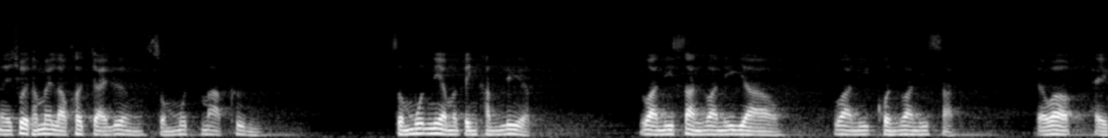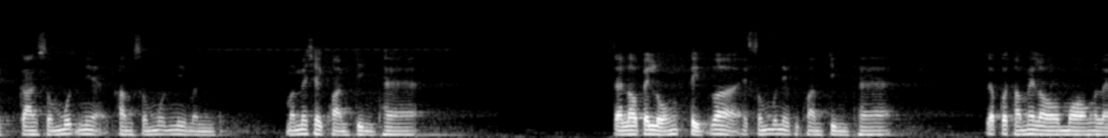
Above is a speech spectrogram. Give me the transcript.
มันช่วยทำให้เราเข้าใจเรื่องสมมุติมากขึ้น สมมุติเนี่ยมันเป็นคำเรียก ว่านี้สั้นว่านี้ยาว ว่านี้คนว่านี้สัตว์ แต่ว่าไอการสมมุติเนี่ยคำสมมุตินี่มันมันไม่ใช่ความจริงแท้ แต่เราไปหลงติดว่าไอ้สมมุติเนี่ยคือความจริงแท้ แล้วก็ทำให้เรามองอะไร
